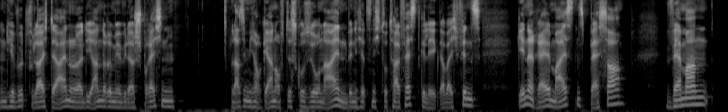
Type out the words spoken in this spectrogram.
und hier wird vielleicht der eine oder die andere mir widersprechen, lasse ich mich auch gerne auf Diskussionen ein, bin ich jetzt nicht total festgelegt, aber ich finde es generell meistens besser, wenn man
